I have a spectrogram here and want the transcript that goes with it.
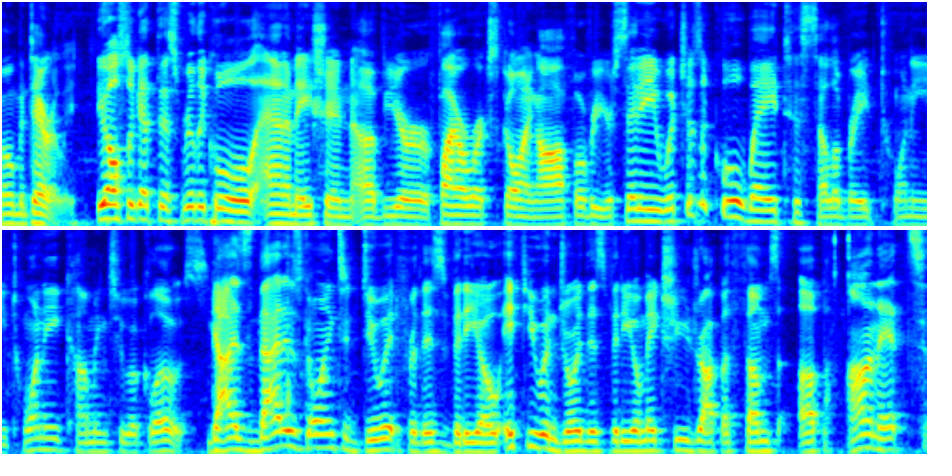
momentarily. You also get this really cool animation of your fireworks going off over your city which is a cool way to celebrate 2020 coming to a close. Guys that is going to do it for this video. If you enjoyed this video make sure you drop a thumbs up on it.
